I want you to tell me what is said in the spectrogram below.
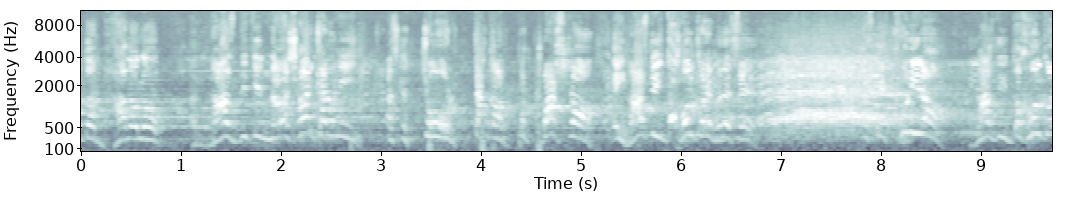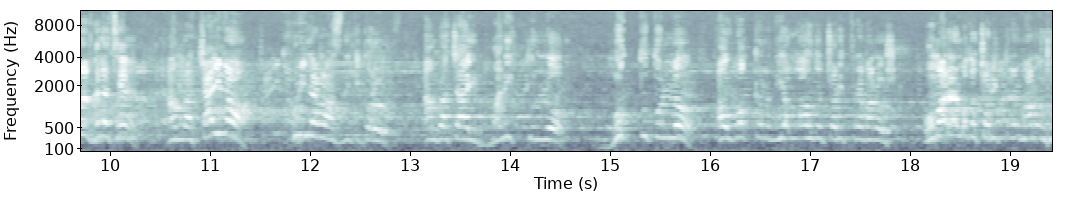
মতো ভালো লোক। রাজনীতি না আসার কারণেই আজকে চোর টাকা বাদশা এই রাজনীতি দখল করে ফেলেছে। আজকে খুনিরা রাজনীতি দখল করে ফেলেছে। আমরা চাই না খুনিরা রাজনীতি করুক। আমরা চাই মানিক তুল্য মুক্ত তুল্য চরিত্রের মানুষ ওমারের মতো চরিত্রের মানুষ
